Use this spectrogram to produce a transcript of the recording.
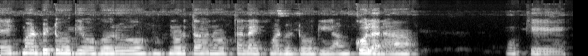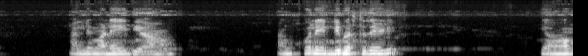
ಲೈಕ್ ಮಾಡ್ಬಿಟ್ಟು ಹೋಗಿ ಹೋಗೋರು ನೋಡ್ತಾ ನೋಡ್ತಾ ಲೈಕ್ ಮಾಡ್ಬಿಟ್ಟು ಹೋಗಿ ಅಂಕೋಲನಾ ಓಕೆ ಅಲ್ಲಿ ಮಳೆ ಇದೆಯಾ ಅಂಕೋಲ ಎಲ್ಲಿ ಬರ್ತದೆ ಹೇಳಿ ಯಾವ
